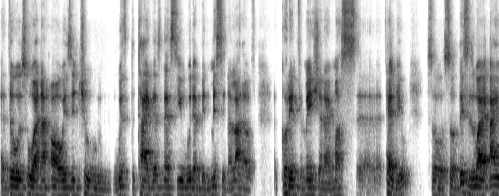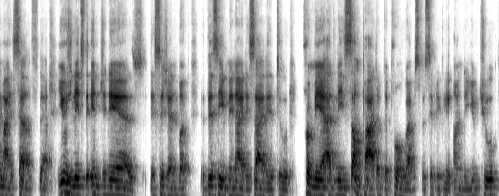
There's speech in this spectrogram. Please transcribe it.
And those who are not always in tune with the Tiger's Nest, you would have been missing a lot of good information, I must uh, tell you. So, so this is why I myself, that usually it's the engineer's decision, but this evening I decided to premiere at least some part of the program specifically on the YouTube.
